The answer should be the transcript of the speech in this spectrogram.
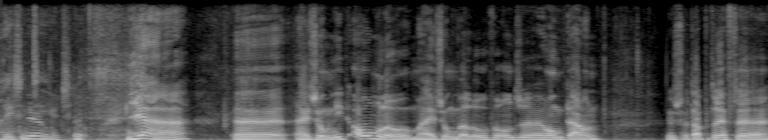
gepresenteerd. Ja, uh, hij zong niet Almelo, maar hij zong wel over onze hometown. Dus wat dat betreft... Uh,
